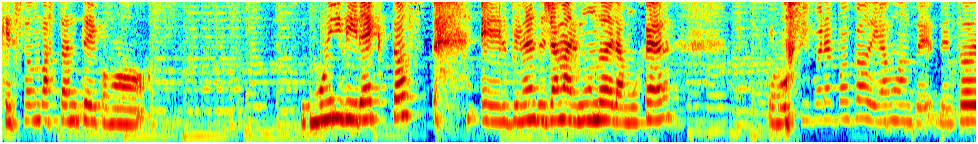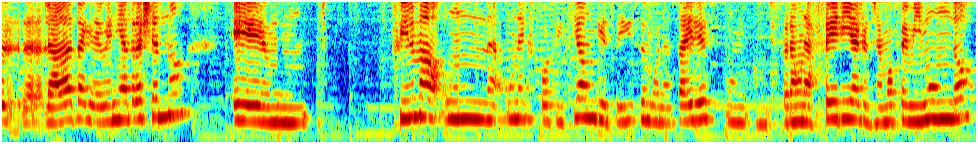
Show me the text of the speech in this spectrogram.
que son bastante como muy directos. El primero se llama El mundo de la mujer, como si fuera poco, digamos, de, de toda la, data que venía trayendo. Eh, filma una, exposición que se hizo en Buenos Aires, como si fuera una feria que se llamó Femimundo,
